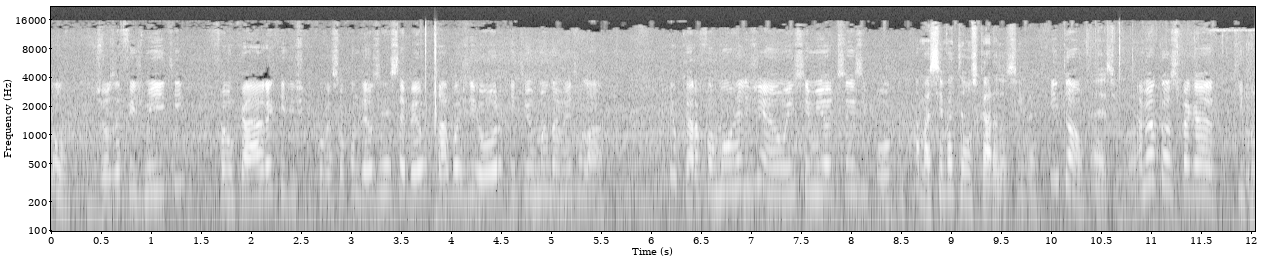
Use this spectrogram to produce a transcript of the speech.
O Joseph Smith foi um cara que diz que conversou com Deus e recebeu tábuas de ouro que tinham os mandamentos lá. E o cara formou uma religião, isso em 1800 e pouco. Ah, mas sempre vai ter uns caras assim, velho. Então, É, esse é o a mesma coisa, você pega, tipo,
